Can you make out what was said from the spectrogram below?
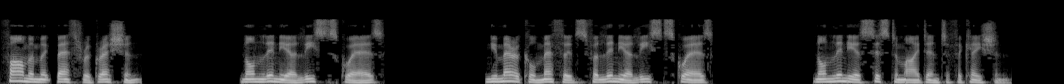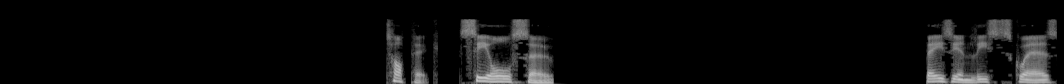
Fama-MacBeth regression Nonlinear least squares Numerical methods for linear least squares Nonlinear system identification See also Bayesian least squares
